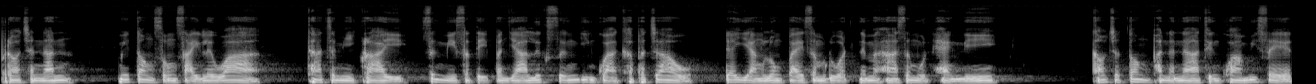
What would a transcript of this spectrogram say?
เพราะฉะนั้นไม่ต้องสงสัยเลยว่า ถ้าจะมีใครซึ่งมีสติปัญญาลึกซึ้งยิ่งกว่าข้าพเจ้า ได้อย่างลงไปสำรวจในมหาสมุทรแห่งนี้ เขาจะต้องพรรณนาถึงความวิเศษ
